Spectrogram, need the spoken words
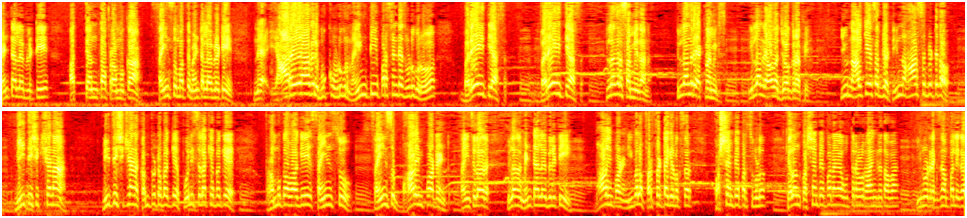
ಮೆಂಟಲ್ ಅಬಿಲಿಟಿ ಅತ್ಯಂತ ಪ್ರಮುಖ. ಸೈನ್ಸ್ ಮತ್ತೆ ಮೆಂಟಲ್ ಅಬಿಲಿಟಿ ಯಾರೇ ಆಗಲಿ ಬುಕ್ ಹುಡುಗರು ನೈಂಟಿ ಪರ್ಸೆಂಟೇಜ್ ಹುಡುಗರು ಬರೇ ಇತಿಹಾಸ ಬರೇ ಇತಿಹಾಸ. ಇಲ್ಲಾಂದ್ರೆ ಸಂವಿಧಾನ, ಇಲ್ಲಾಂದ್ರೆ ಎಕನಾಮಿಕ್ಸ್ ಇಲ್ಲಾಂದ್ರೆ ಯಾವ್ದೋ ಜೋಗ್ರಫಿ ಇವ್ ನಾಲ್ಕೇ ಸಬ್ಜೆಕ್ಟ್ ಇನ್ನು ಆರು ಸಬ್ಜೆಕ್ಟ್ ಇದಾವ. ನೀತಿ ಶಿಕ್ಷಣ ನೀತಿ ಶಿಕ್ಷಣ ಕಂಪ್ಯೂಟರ್ ಬಗ್ಗೆ ಪೊಲೀಸ್ ಇಲಾಖೆ ಬಗ್ಗೆ ಪ್ರಮುಖವಾಗಿ ಸೈನ್ಸ್ ಸೈನ್ಸ್ ಬಹಳ ಇಂಪಾರ್ಟೆಂಟ್ ಸೈನ್ಸ್ ಇಲ್ಲಾಂದ್ರೆ ಇಲ್ಲಾಂದ್ರೆ ಮೆಂಟಲ್ ಎಬಿಲಿಟಿ ಬಹಳ ಇಂಪಾರ್ಟೆಂಟ್ ಇವೆಲ್ಲ ಪರ್ಫೆಕ್ಟ್ ಆಗಿರ್ಬೇಕು ಸರ್ ಕ್ವಶನ್ ಪೇಪರ್ಸ್ಗಳು ಕೆಲವೊಂದು ಕ್ವಶನ್ ಪೇಪರ್ ಉತ್ತರಗಳು ರಾಂಗ್ ಇರ್ತಾವ. ಈಗ ನೋಡ್ರಿ ಎಕ್ಸಾಂಪಲ್ ಈಗ.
